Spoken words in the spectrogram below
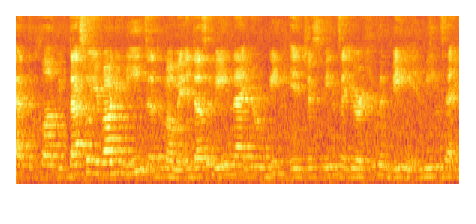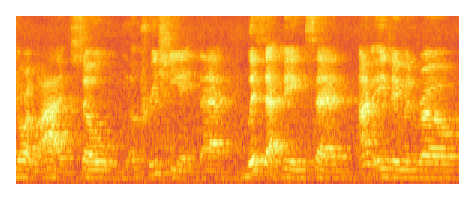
at the club. That's what your body needs at the moment. It doesn't mean that you're weak. It just means that you're a human being. It means that you're alive. So appreciate that. With that being said, I'm AyJay Monroe.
